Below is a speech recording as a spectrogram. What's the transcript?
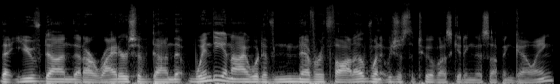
that you've done, that our writers have done, that Wendy and I would have never thought of when it was just the two of us getting this up and going.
